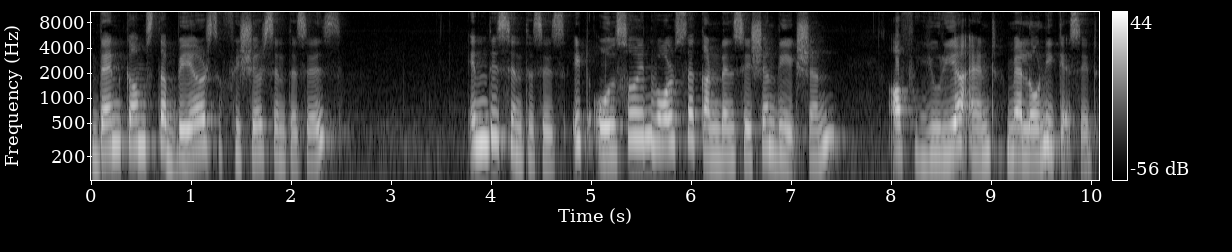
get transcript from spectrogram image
Then comes the Beers-Fischer synthesis. In this synthesis, it also involves the condensation reaction of urea and malonic acid.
